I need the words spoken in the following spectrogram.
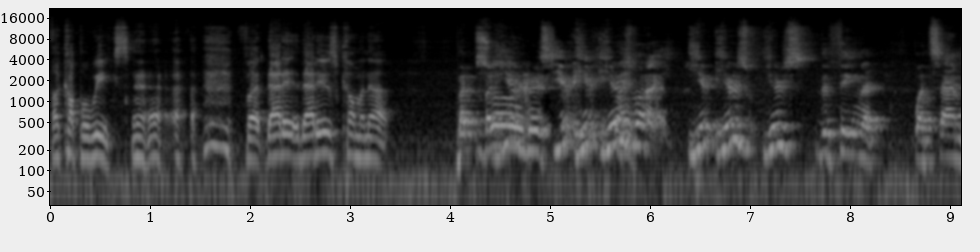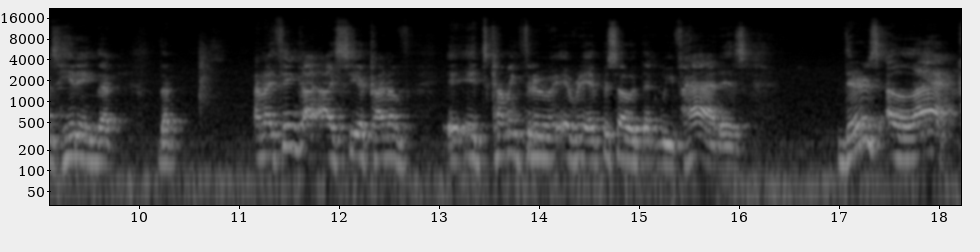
a couple weeks. But that is, that is coming up. But so, but here chris here, here, here's what i here, here's here's the thing that what sam's hitting that that and i think i, I see a kind of it's coming through every episode that we've had is there's a lack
